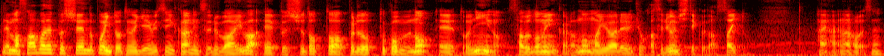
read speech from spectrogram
で、まあ、サーバーでプッシュエンドポイントっていうのを厳密に管理する場合は、えー、push.apple.com の、えー、と任意のサブドメインからの、まあ、URL を許可するようにしてくださいと。はいはい、なるほどですね。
